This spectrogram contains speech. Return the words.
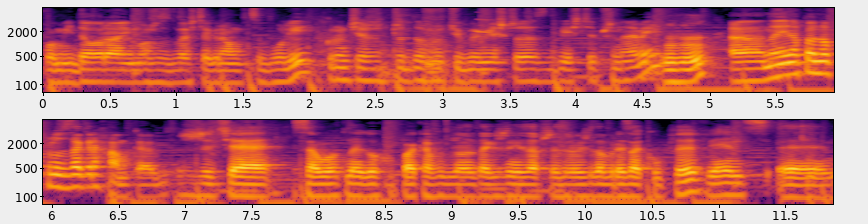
pomidora i może z 20 gramów cebuli. W gruncie rzeczy dorzuciłbym jeszcze z 200 przynajmniej. E, No i na pewno plus za grachamkę. Życie samotnego chłopaka wygląda tak, że nie zawsze zrobisz dobre zakupy, więc e,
